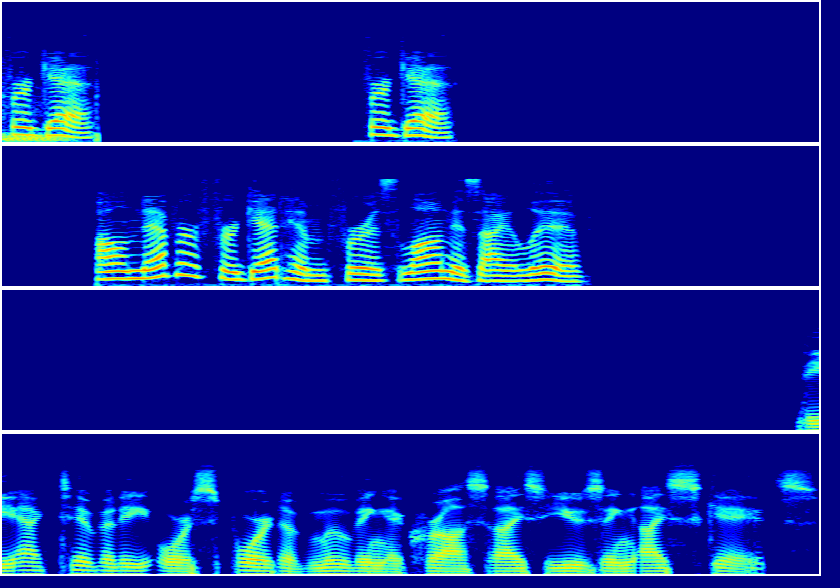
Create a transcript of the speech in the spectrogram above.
Forget. Forget. I'll never forget him for as long as I live. The activity or sport of moving across ice using ice skates.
